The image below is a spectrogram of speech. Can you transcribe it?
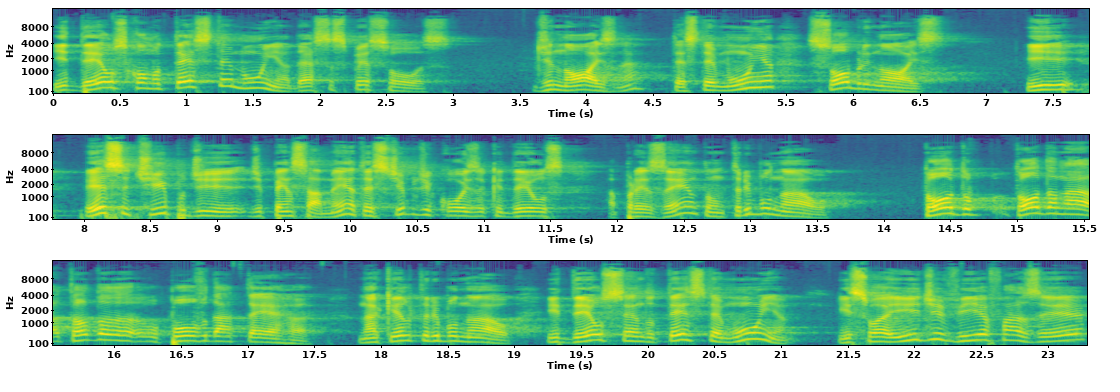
E Deus, como testemunha dessas pessoas, de nós, né? Testemunha sobre nós. E esse tipo de, de pensamento, esse tipo de coisa que Deus apresenta, um tribunal, todo, toda na, todo o povo da terra naquele tribunal, e Deus sendo testemunha, isso aí devia fazer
